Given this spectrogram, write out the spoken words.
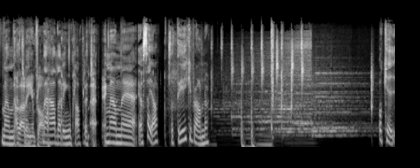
Men Hade jag han tror- ingen plan på. hade ingen plan på det. Men eh, jag sa ja, så att det gick ju bra ändå. Okej,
